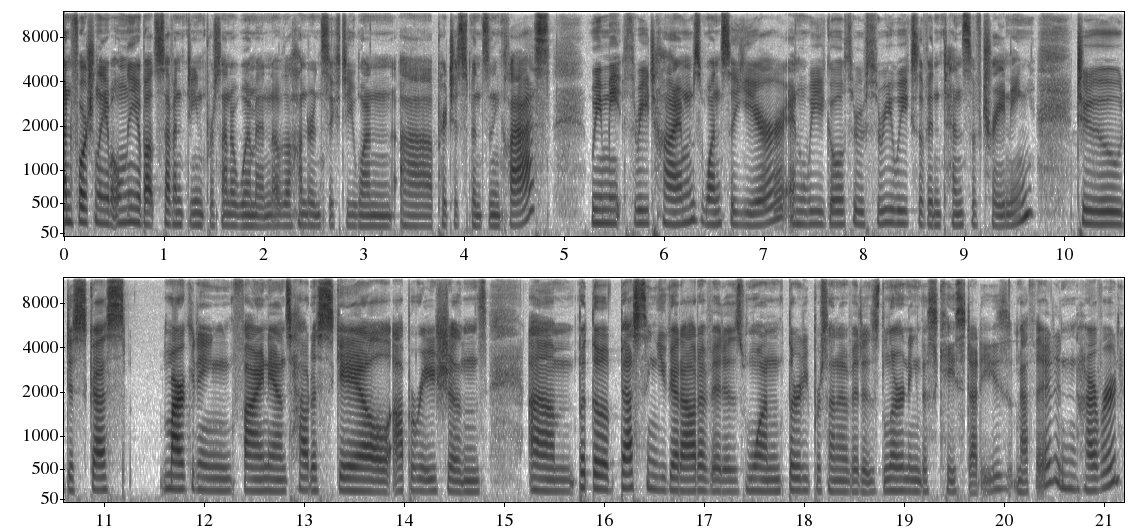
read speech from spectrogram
Unfortunately, only about 17% of women of the 161 uh, participants in class. We meet three times once a year, and we go through three weeks of intensive training to discuss marketing, finance, how to scale operations. Um, but the best thing you get out of it is one, 30% of it is learning this case studies method in Harvard.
